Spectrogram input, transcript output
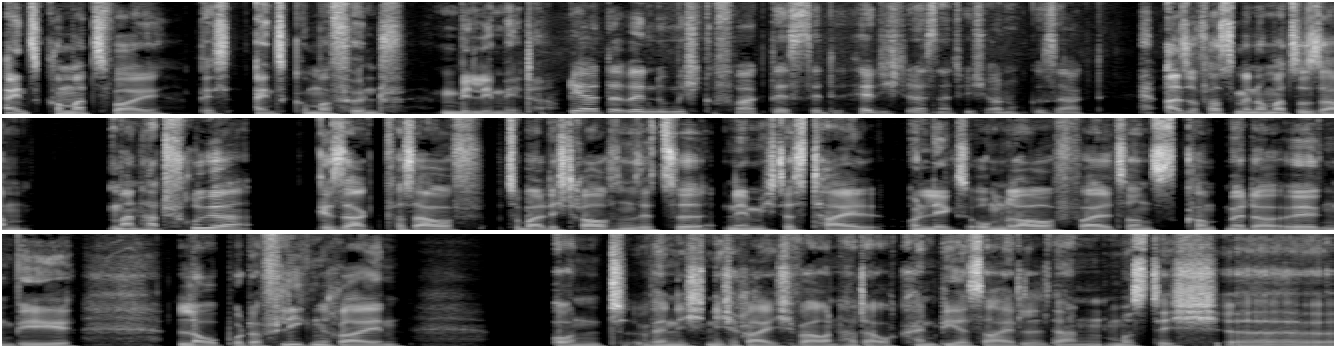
1,2 bis 1,5 Millimeter. Ja, wenn du mich gefragt hättest, hätte ich dir das natürlich auch noch gesagt. Also fassen wir nochmal zusammen. Man hat früher gesagt, pass auf, sobald ich draußen sitze, nehme ich das Teil und lege es oben drauf, weil sonst kommt mir da irgendwie Laub oder Fliegen rein. Und wenn ich nicht reich war und hatte auch kein Bierseidel, dann musste ich, äh,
